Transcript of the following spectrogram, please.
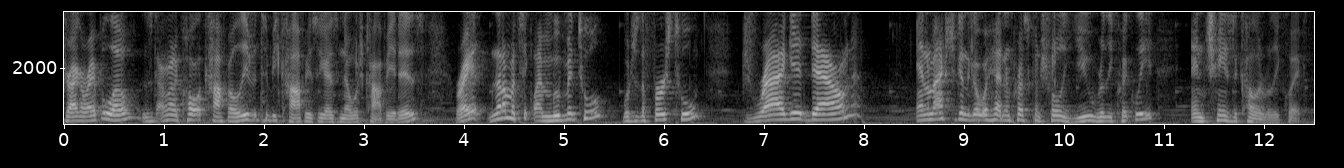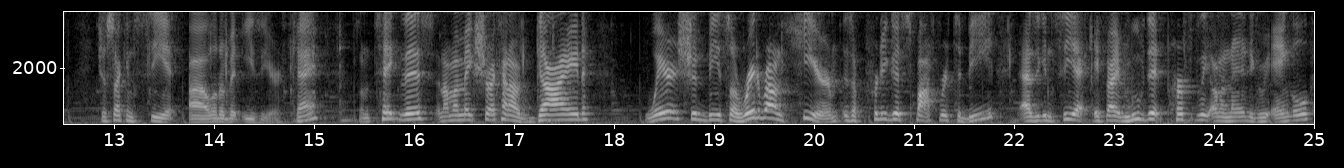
drag it right below. This, I'm gonna call it copy. I'll leave it to be copy so you guys know which copy it is, right? And then I'm gonna take my movement tool, which is the first tool, drag it down, and I'm actually gonna go ahead and press Control U really quickly and change the color really quick just so I can see it uh, a little bit easier, okay? So I'm gonna take this and I'm gonna make sure I kind of guide where it should be. So right around here is a pretty good spot for it to be. As you can see, if I moved it perfectly on a 90 degree angle,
